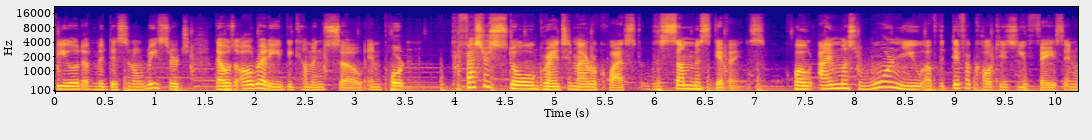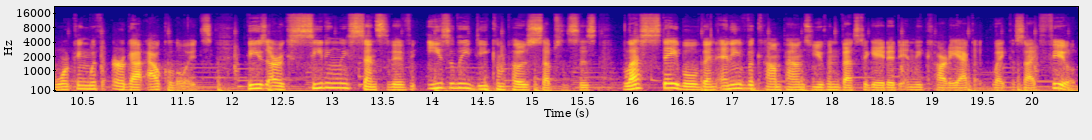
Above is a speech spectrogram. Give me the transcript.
field of medicinal research that was already becoming so important. Professor Stoll granted my request with some misgivings. Quote, I must warn you of the difficulties you face in working with ergot alkaloids. These are exceedingly sensitive, easily decomposed substances, less stable than any of the compounds you've investigated in the cardiac glycoside field,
